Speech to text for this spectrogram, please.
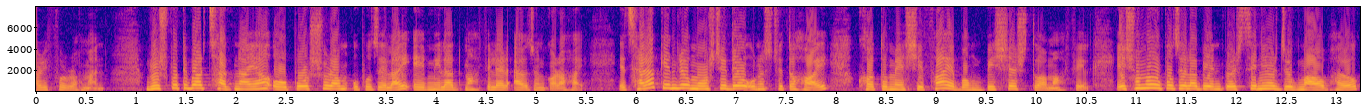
আরিফুর রহমান। বৃহস্পতিবার ছাগনায়া ও পরশুরাম উপজেলায় এই মিলাদ মাহফিলের আয়োজন করা হয়। এছাড়া কেন্দ্রীয় মসজিদেও অনুষ্ঠিত হয় খতমে শিফা এবং বিশেষ দোয়া মাহফিল। এ সময় উপজেলা বিএনপির সিনিয়র যুগ্ম আহ্বায়ক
